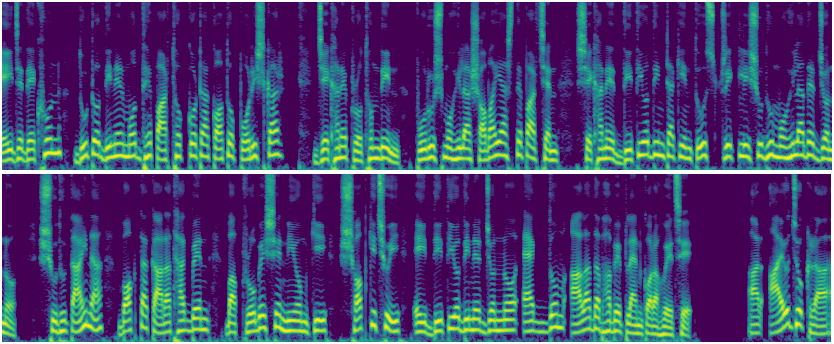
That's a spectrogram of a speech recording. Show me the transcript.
এই যে দেখুন, দুটো দিনের মধ্যে পার্থক্যটা কত পরিষ্কার। যেখানে প্রথম দিন পুরুষ মহিলা সবাই আসতে পারছেন, সেখানে দ্বিতীয় দিনটা কিন্তু স্ট্রিক্টলি শুধু মহিলাদের জন্য। শুধু তাই না, বক্তা কারা থাকবেন বা প্রবেশের নিয়ম কি, সবকিছুই এই দ্বিতীয় দিনের জন্য একদম আলাদাভাবে প্ল্যান করা হয়েছে। আর আয়োজকরা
